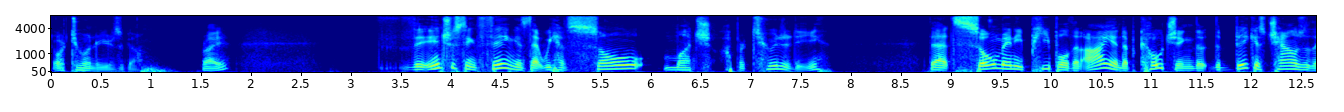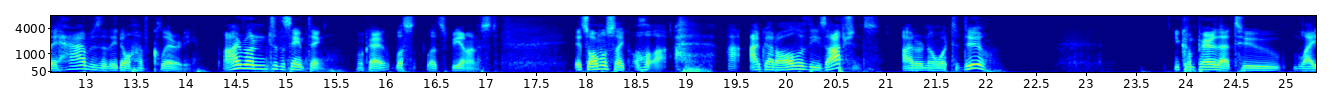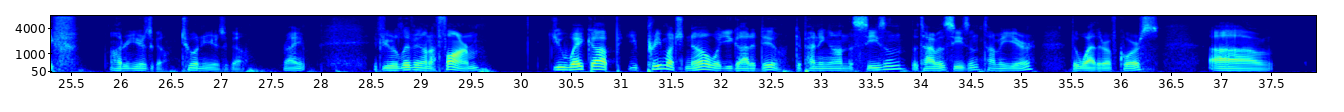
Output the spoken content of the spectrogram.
or 200 years ago, right? The interesting thing is that we have so much opportunity that so many people that I end up coaching, the, the biggest challenge that they have is that they don't have clarity. I run into the same thing. Okay, let's let's be honest. It's almost like, oh, I've got all of these options. I don't know what to do. You compare that to life 100 years ago, 200 years ago, right? If you were living on a farm, you wake up, you pretty much know what you got to do, depending on the season, the time of the season, time of year, the weather, of course. Uh,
